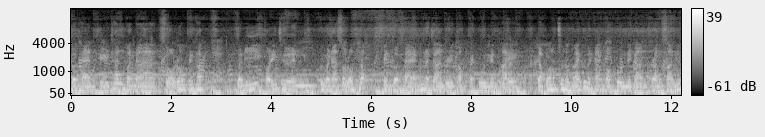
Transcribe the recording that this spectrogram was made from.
ตัวแทนคือท่านวรรณาโสรสนะครับ วันนี้ขอเรียนเชิญคุณวรรณาโสรสครับ เป็นตัวแทนท่านอาจารย์วีรธรรมตระกูลเงินไทยรับมอบช่อดอกไม้เพื่อเป็นการขอบคุณในการรังสรรค์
